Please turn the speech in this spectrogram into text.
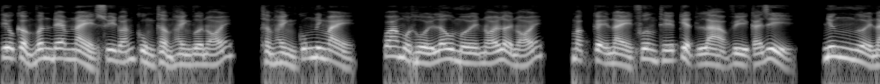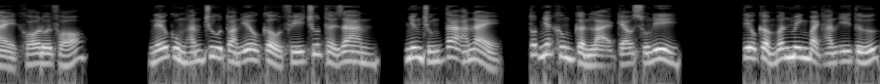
Tiêu Cẩm Vân đem này suy đoán cùng thẩm hành vừa nói, thẩm hành cũng ninh mày, qua một hồi lâu mới nói lời nói, mặc kệ này Phương Thế Kiệt là vì cái gì, nhưng người này khó đối phó. Nếu cùng hắn Chu toàn yêu cầu phí chút thời gian, nhưng chúng ta án này, tốt nhất không cần lại kéo xuống đi. Tiêu Cẩm Vân minh bạch hắn ý tứ,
